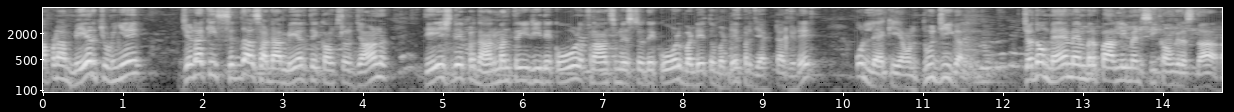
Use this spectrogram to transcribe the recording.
ਆਪਣਾ ਮੇਅਰ ਚੁਣੀਏ, ਜਿਹੜਾ ਕਿ ਸਿੱਧਾ ਸਾਡਾ ਮੇਅਰ ਤੇ ਕਾਉਂਸਲਰ ਜਾਣ। ਦੇਸ਼ ਦੇ ਪ੍ਰਧਾਨ ਮੰਤਰੀ ਜੀ ਦੇ ਕੋਲ ਫਰਾਂਸ ਮਿਨਿਸਟਰ ਦੇ ਕੋਲ ਵੱਡੇ ਤੋਂ ਵੱਡੇ ਪ੍ਰੋਜੈਕਟ ਆ ਜਿਹੜੇ, ਉਹ ਲੈ ਕੇ ਆਉਣ। ਦੂਜੀ ਗੱਲ, ਜਦੋਂ ਮੈਂ ਮੈਂਬਰ ਪਾਰਲੀਮੈਂਟ ਸੀ ਕਾਂਗਰਸ ਦਾ,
